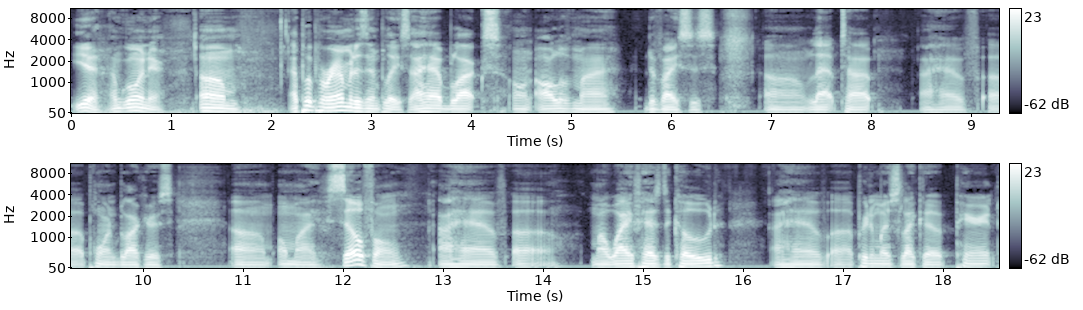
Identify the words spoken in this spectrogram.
yeah i'm going there um, I put parameters in place. I have blocks on all of my devices, um, laptop. I have uh, porn blockers um, on my cell phone. I have uh, my wife has the code. I have uh, pretty much like a parent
